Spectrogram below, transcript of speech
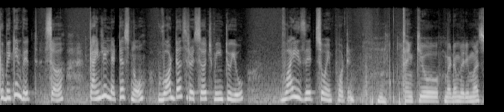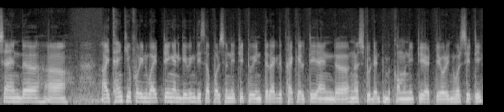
To begin with, sir, kindly let us know what does research mean to you? Why is it so important? Thank you, madam, very much, and uh, uh, I thank you for inviting and giving this opportunity to interact the faculty and uh, student community at your university.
